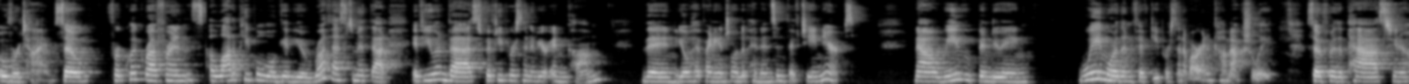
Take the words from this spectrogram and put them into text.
over time. So, for quick reference, a lot of people will give you a rough estimate that if you invest 50% of your income, then you'll hit financial independence in 15 years. Now, we've been doing way more than 50% of our income actually. So for the past, you know,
